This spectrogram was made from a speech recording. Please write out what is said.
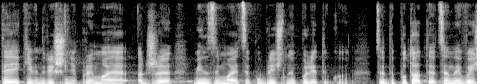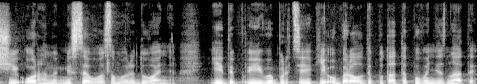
те, яке він рішення приймає, адже він займається публічною політикою. Це депутати, це найвищий орган місцевого самоврядування. І, і виборці, які обирали депутата, повинні знати,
